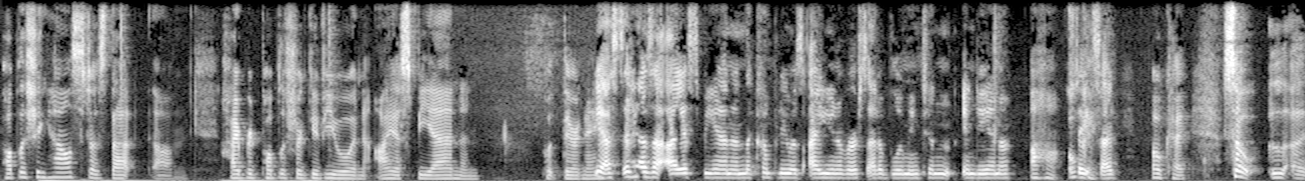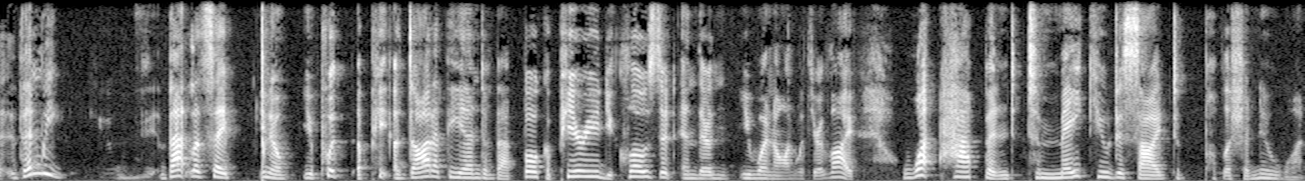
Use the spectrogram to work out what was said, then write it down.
publishing house? Does that um, hybrid publisher give you an ISBN and put their name? Yes, it has an ISBN, and the company was iUniverse out of Bloomington, Indiana, Uh-huh. Okay. stateside. Okay. So uh, then we that let's say you know you put a, p- a dot at the end of that book, a period, you closed it, and then you went on with your life. What happened to make you decide to publish a new one?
